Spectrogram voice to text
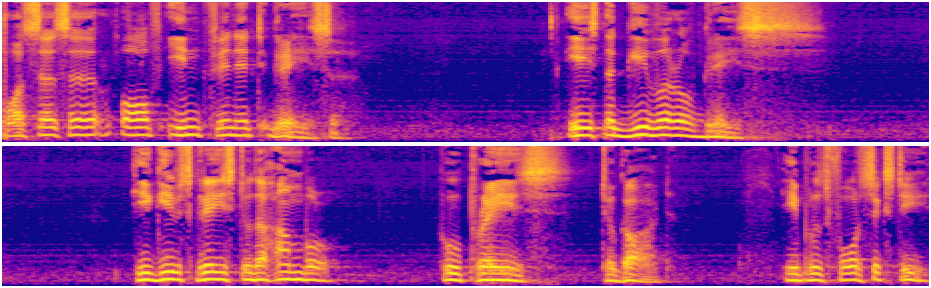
possessor of infinite grace. He is the giver of grace. He gives grace to the humble who praise to God. Hebrews 4:16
